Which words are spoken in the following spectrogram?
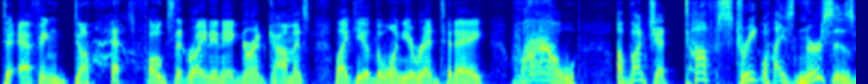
to effing dumbass folks that write in ignorant comments like you, the one you read today. Wow, a bunch of tough, streetwise nurses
